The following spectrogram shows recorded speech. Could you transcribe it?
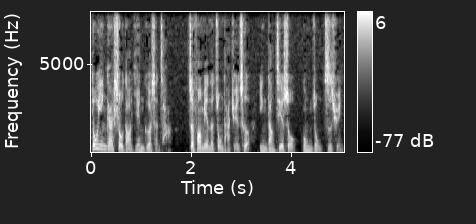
都应该受到严格审查。这方面的重大决策应当接受公众咨询。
